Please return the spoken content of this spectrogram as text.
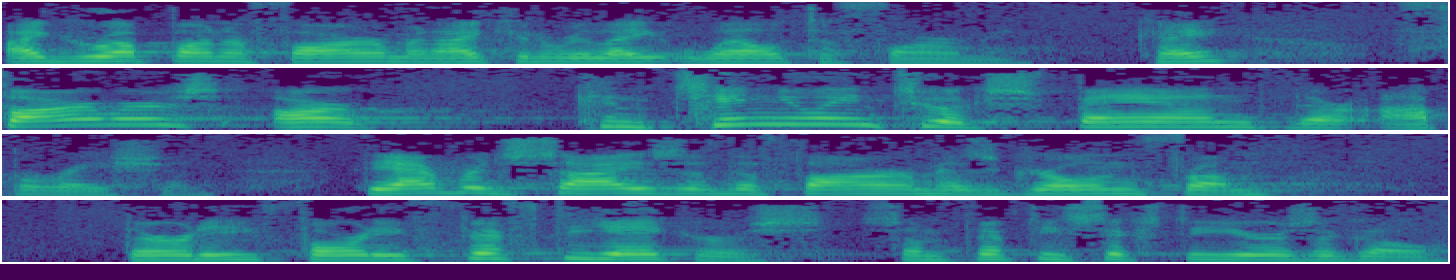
I grew up on a farm and I can relate well to farming. Okay? Farmers are continuing to expand their operation. The average size of the farm has grown from 30, 40, 50 acres some 50, 60 years ago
